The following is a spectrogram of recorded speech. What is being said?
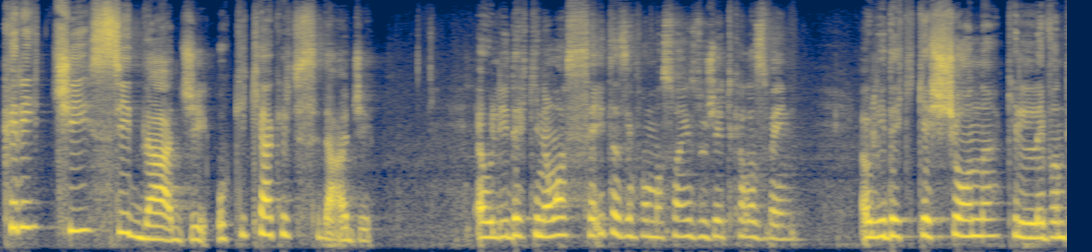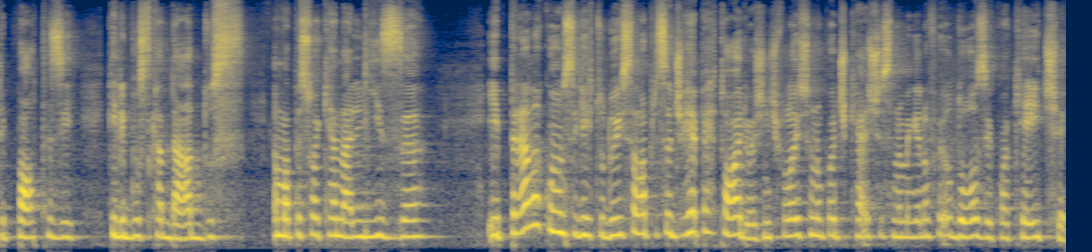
Criticidade. O que é a criticidade? É o líder que não aceita as informações do jeito que elas vêm. É o líder que questiona, que ele levanta hipótese, que ele busca dados. É uma pessoa que analisa. E para ela conseguir tudo isso, ela precisa de repertório. A gente falou isso no podcast, se não me engano, foi o 12 com a Kate,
